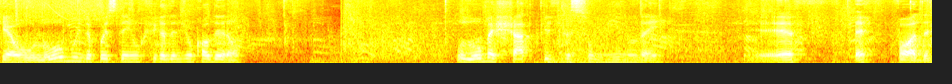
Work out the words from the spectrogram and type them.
que é o lobo, e depois tem um que fica dentro de um caldeirão. O lobo é chato porque ele fica sumindo, velho. É, é foda.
